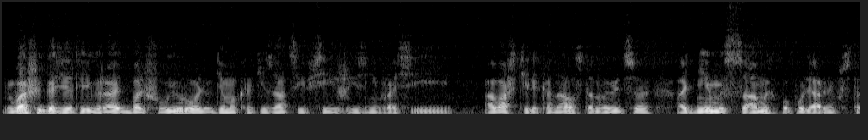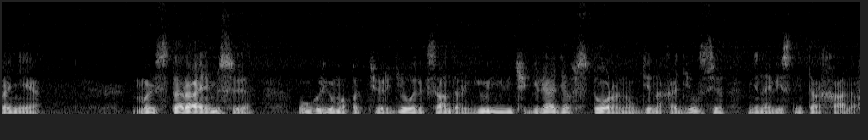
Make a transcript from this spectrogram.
Ваши газеты играют большую роль в демократизации всей жизни в России, а ваш телеканал становится одним из самых популярных в стране. Мы стараемся, угрюмо подтвердил Александр Юрьевич, глядя в сторону, где находился ненавистный Тарханов.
